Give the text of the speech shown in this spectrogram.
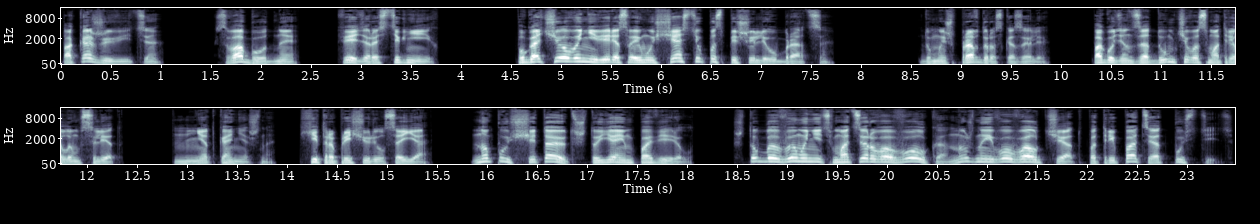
Пока живите. Свободны. Федя, расстегни их. Пугачевы, не веря своему счастью, поспешили убраться. Думаешь, правду рассказали? Погодин задумчиво смотрел им вслед. Нет, конечно. Хитро прищурился я. Но пусть считают, что я им поверил. Чтобы выманить матерого волка, нужно его волчат потрепать и отпустить.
